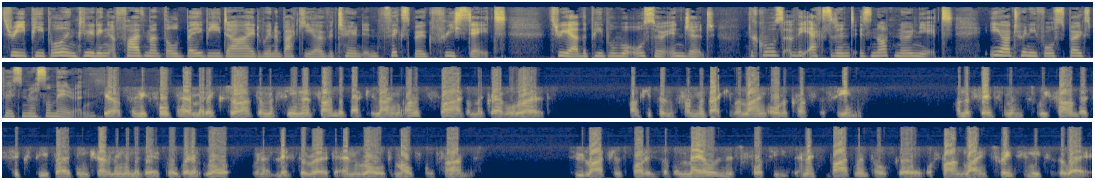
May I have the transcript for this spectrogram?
Three people, including a five month old baby, died when a bakkie overturned in Vicksburg, Free State. Three other people were also injured. The cause of the accident is not known yet. ER24 spokesperson Russel Meiring. Yeah, 24 paramedics arrived on the scene and found the bakkie lying on its side on the gravel road. Occupants from the bakkie were lying all across the scene. On assessments, we found that six people had been traveling in the vehicle when it, when it left the road and rolled multiple times two lifeless bodies of a male in his 40s and a five-month-old girl were found lying 20 meters away.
